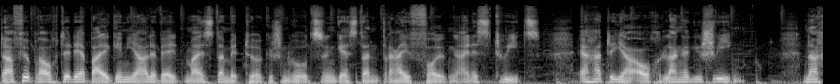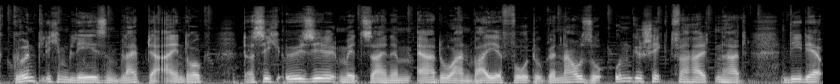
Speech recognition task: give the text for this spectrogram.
Dafür brauchte der ballgeniale Weltmeister mit türkischen Wurzeln gestern drei Folgen eines Tweets. Er hatte ja auch lange geschwiegen. Nach gründlichem Lesen bleibt der Eindruck, dass sich Özil mit seinem Erdogan-Weihefoto genauso ungeschickt verhalten hat wie der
